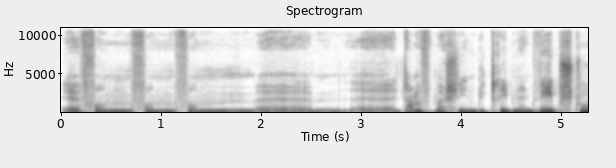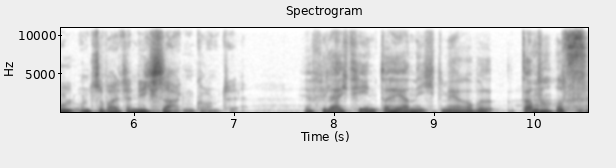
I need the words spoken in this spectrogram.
äh, vom, vom, vom äh, äh, dampfmaschinengetriebenen Webstuhl und so weiter nicht sagen konnte. Ja, vielleicht hinterher nicht mehr, aber damals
